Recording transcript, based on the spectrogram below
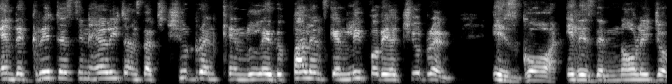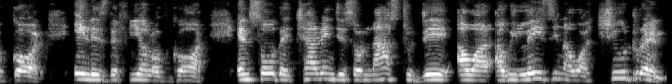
And the greatest inheritance that children can, the parents can leave for their children is God. It is the knowledge of God. It is the fear of God. And so the challenge is on us today. Our are we raising our children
